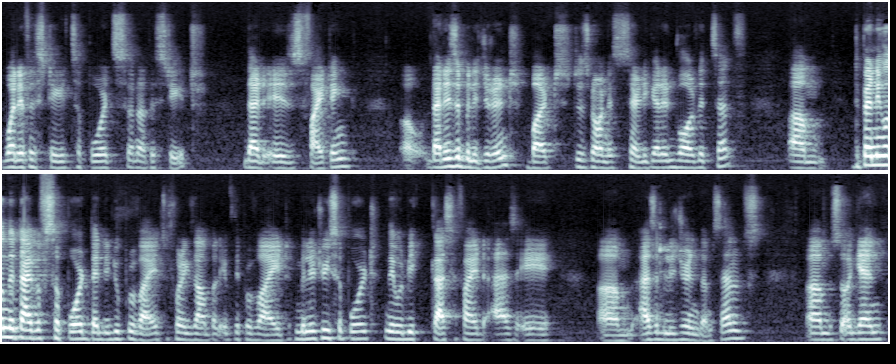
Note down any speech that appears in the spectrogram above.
what if a state supports another state that is fighting, uh, that is a belligerent, but does not necessarily get involved itself? Um, depending on the type of support that they do provide. So for example, if they provide military support, they would be classified as a um, as a belligerent themselves. Um, so again,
